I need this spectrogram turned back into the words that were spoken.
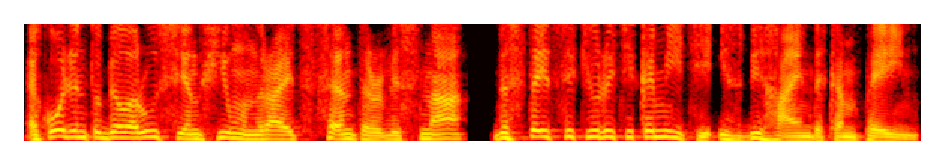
According to Belarusian Human Rights Center Vesna, the State Security Committee is behind the campaign.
